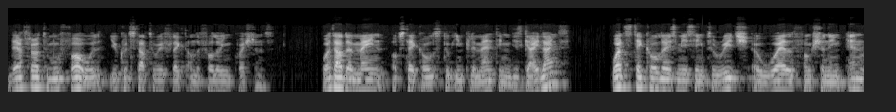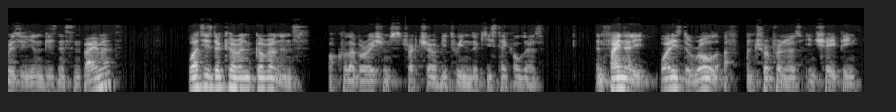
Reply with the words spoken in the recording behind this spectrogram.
Therefore, to move forward, you could start to reflect on the following questions. What are the main obstacles to implementing these guidelines? What stakeholder is missing to reach a well-functioning and resilient business environment? What is the current governance or collaboration structure between the key stakeholders? And finally, what is the role of entrepreneurs in shaping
